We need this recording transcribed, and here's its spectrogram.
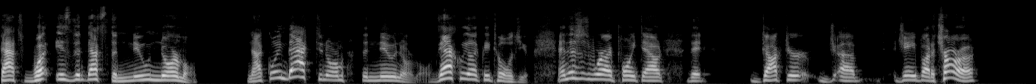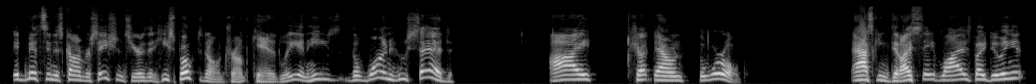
That's what is the that's the new normal. Not going back to normal, the new normal. Exactly like they told you. And this is where I point out that Dr. Uh, Jay Bhattacharya admits in his conversations here that he spoke to Donald Trump candidly, and he's the one who said, I shut down the world asking, Did I save lives by doing it?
